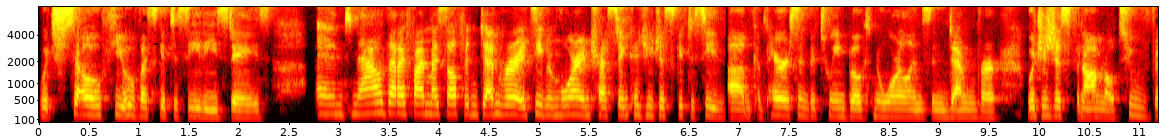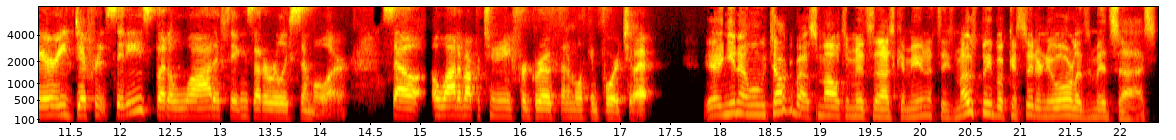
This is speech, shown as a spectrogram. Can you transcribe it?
which so few of us get to see these days. And now that I find myself in Denver, it's even more interesting because you just get to see um, comparison between both New Orleans and Denver, which is just phenomenal. Two very different cities, but a lot of things that are really similar. So a lot of opportunity for growth, and I'm looking forward to it. Yeah, and you know, when we talk about small to mid-sized communities, most people consider New Orleans mid-sized.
